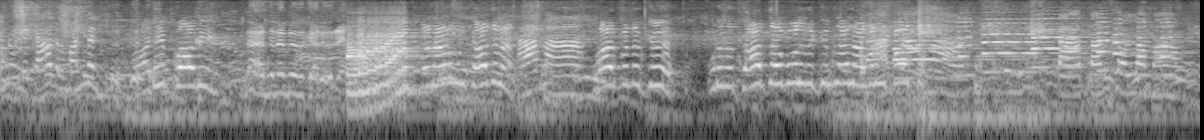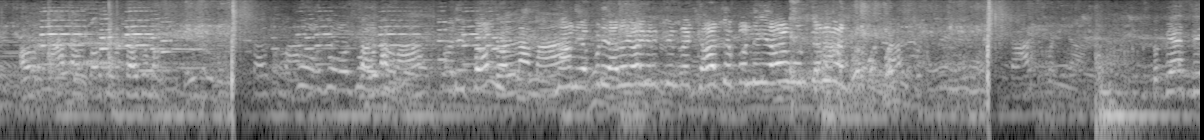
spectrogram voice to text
என்னுடைய காதல் மன்னன் அடிப்பாவி உன் காதலன். பார்ப்பதற்கு உனது தாத்தா போல இருக்கின்றான் அவனை. பார்த்து தாத்தான்னு சொல்லலாமா அவர் தாத்தா சொல்லுமா சொல்லுமா? சொல்லலாமா அடிப்பாவி சொல்லலாமா நான் எப்படி அழகாக இருக்கின்ற காட்டு பண்ணியா உன் கணவன்? இப்ப பேசு.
